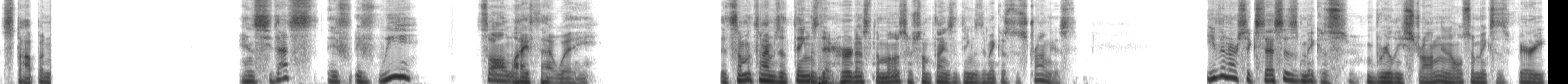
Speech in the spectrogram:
Stop another. And see, that's if if we saw life that way, that sometimes the things that hurt us the most are sometimes the things that make us the strongest. Even our successes make us really strong and also makes us very,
